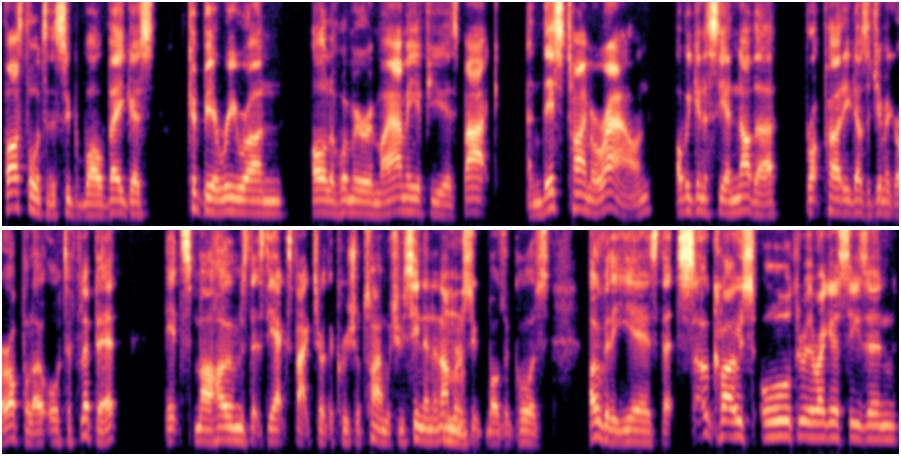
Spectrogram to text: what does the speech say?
Fast forward to the Super Bowl, Vegas could be a rerun all of when we were in Miami a few years back. And this time around, are we going to see another Brock Purdy does a Jimmy Garoppolo, or to flip it, it's Mahomes that's the X factor at the crucial time, which we've seen in a number mm. of Super Bowls, of course, over the years. That's so close all through the regular season.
